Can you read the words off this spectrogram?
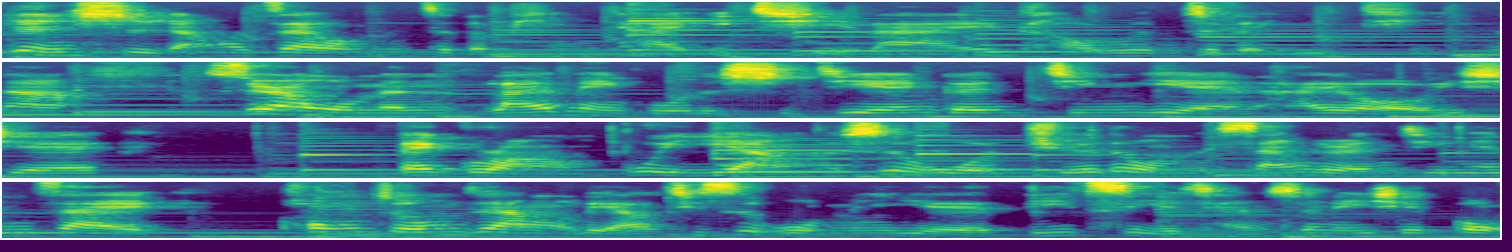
认识，然后在我们这个平台一起来讨论这个议题。那虽然我们来美国的时间跟经验还有一些 background 不一样，可是我觉得我们三个人今天在空中这样聊，其实我们也彼此也产生了一些共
